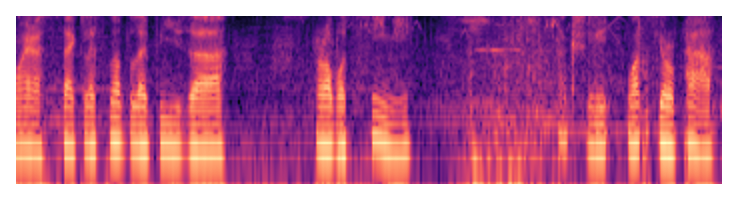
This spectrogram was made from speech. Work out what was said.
Wait a sec, let's not let these uh, robots see me. Actually, what's your path?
